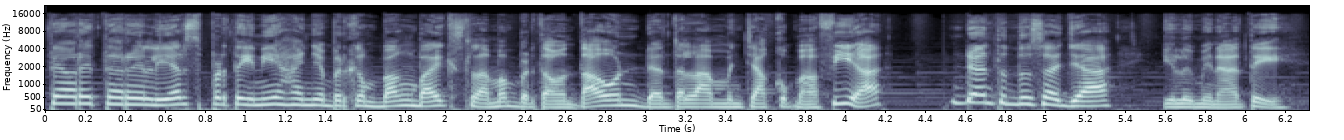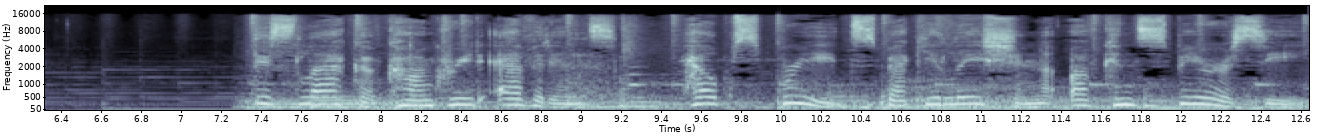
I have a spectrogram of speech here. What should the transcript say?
teori-teori liar seperti ini hanya berkembang baik selama bertahun-tahun dan telah mencakup mafia dan tentu saja Illuminati. This lack of concrete evidence helps breed speculation of conspiracy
